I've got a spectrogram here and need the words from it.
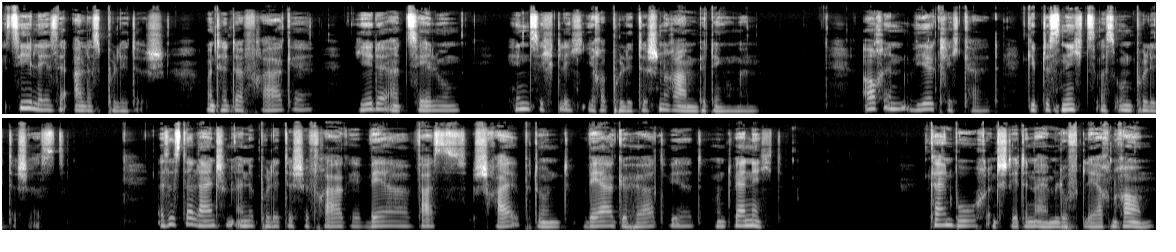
Sie lese alles politisch und hinterfrage jede Erzählung hinsichtlich ihrer politischen Rahmenbedingungen. Auch in Wirklichkeit gibt es nichts, was unpolitisch ist. Es ist allein schon eine politische Frage, wer was schreibt und wer gehört wird und wer nicht. Kein Buch entsteht in einem luftleeren Raum.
